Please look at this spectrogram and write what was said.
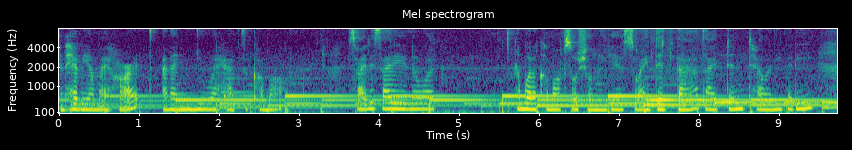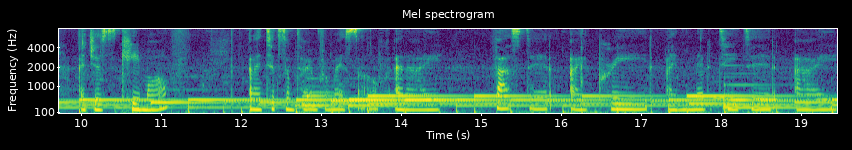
and heavy on my heart and I knew I had to come off. So I decided, you know what? I'm gonna come off social media. So I did that. I didn't tell anybody. I just came off and I took some time for myself and I fasted, I prayed, I meditated, I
